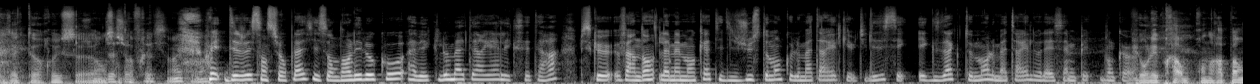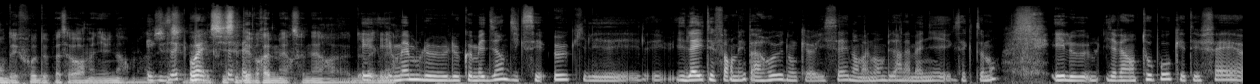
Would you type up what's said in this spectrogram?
acteurs russes euh, en Centrafrique. oui, déjà ils sont sur place, ils sont dans les locaux avec le matériel, etc. Puisque, enfin, dans la même enquête, ils disent justement que le matériel qui est utilisé, c'est exactement le matériel de la SMP. Donc, euh, Puis on les prendra pas en défaut de pas savoir manier une arme. Exact. Si c'est des, vrais mercenaires de et, et, même le, comédien dit que c'est eux qui les... Il a été formé par eux, donc il sait normalement bien la exactement. Et le, il y avait un topo qui était fait,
